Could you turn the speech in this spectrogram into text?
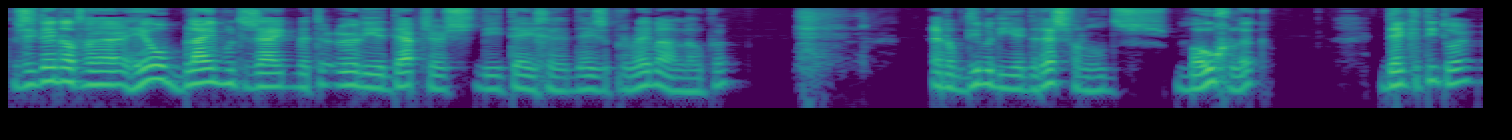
Dus ik denk dat we heel blij moeten zijn met de early adapters die tegen deze problemen aanlopen. En op die manier de rest van ons mogelijk, denk het niet hoor,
